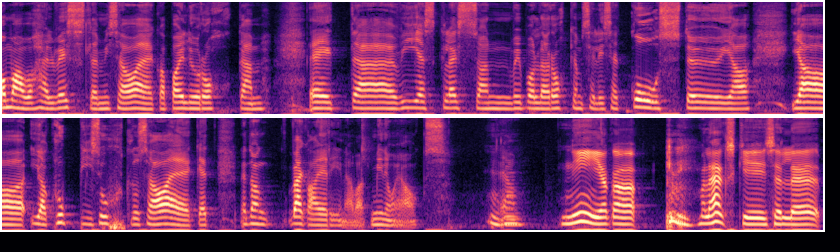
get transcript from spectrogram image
omavahel vestlemise aega palju rohkem. et äh, viies klass on võib-olla rohkem sellise koostöö ja, ja, ja grupisuhtluse aeg, et need on väga erinevad minu jaoks mm. -hmm. nii, aga ma lähekski selle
